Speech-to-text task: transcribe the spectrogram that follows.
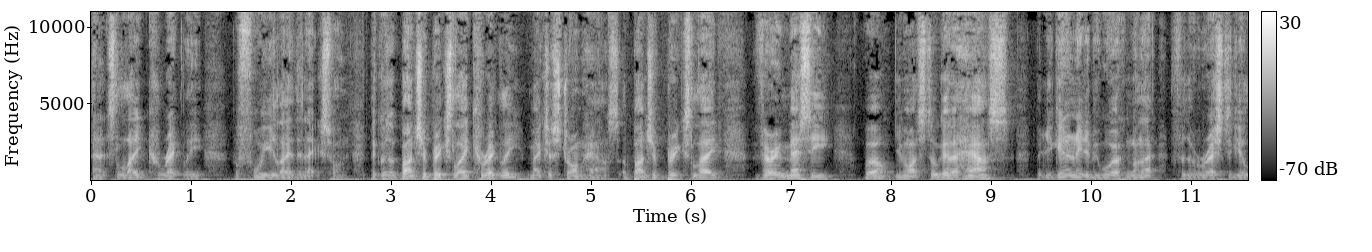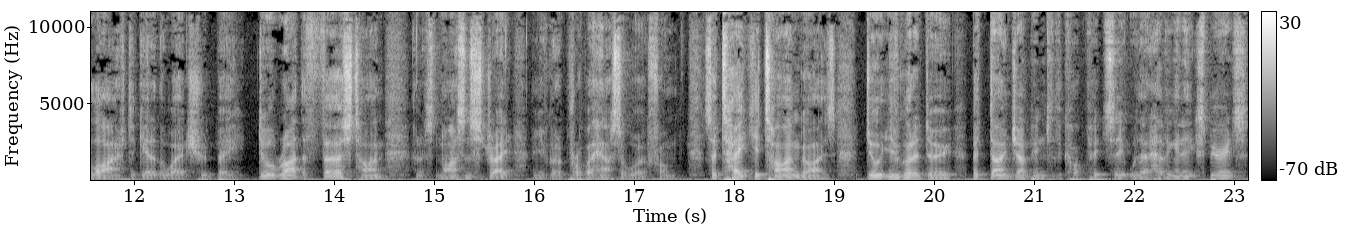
and it's laid correctly before you lay the next one. Because a bunch of bricks laid correctly makes a strong house. A bunch of bricks laid very messy, well, you might still get a house, but you're going to need to be working on that for the rest of your life to get it the way it should be. Do it right the first time, and it's nice and straight, and you've got a proper house to work from. So take your time, guys. Do what you've got to do, but don't jump into the cockpit seat without having any experience,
